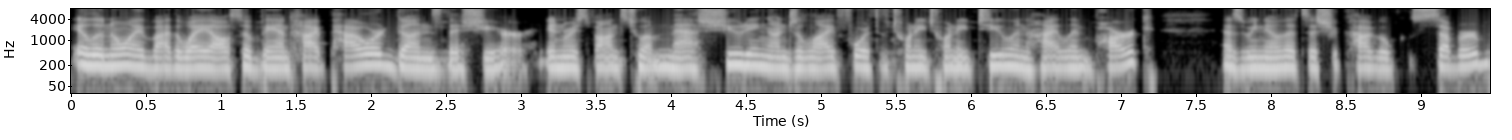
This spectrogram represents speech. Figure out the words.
Illinois, by the way, also banned high powered guns this year in response to a mass shooting on July 4th of 2022 in Highland Park. As we know, that's a Chicago suburb.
